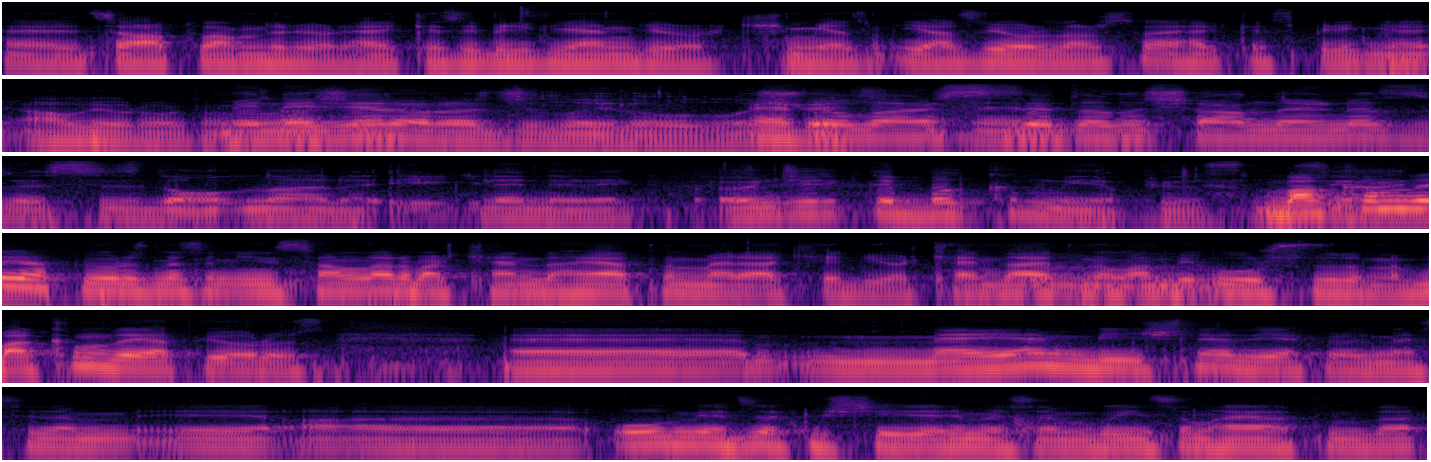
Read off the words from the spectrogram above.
e, cevaplandırıyor, herkesi bilgilendiriyor. Kim yaz- yazıyorlarsa herkes bilgi alıyor oradan. Menajer zaten. aracılığıyla ulaşıyorlar Evet, size evet. danışanlarınız ve siz de onlarla ilgilenerek öncelikle bakım mı yapıyorsunuz? Bakım Yani da yapıyoruz. Mesela insanlar var kendi hayatını merak ediyor. Kendi hayatında olan bir uğursuzluk mu? Bakım da yapıyoruz. E, meyen bir işler de yapıyoruz. Mesela e, a- olmayacak bir şeyleri mesela bu insan hayatında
